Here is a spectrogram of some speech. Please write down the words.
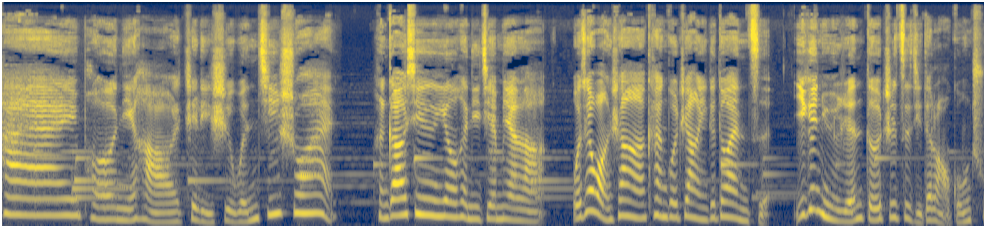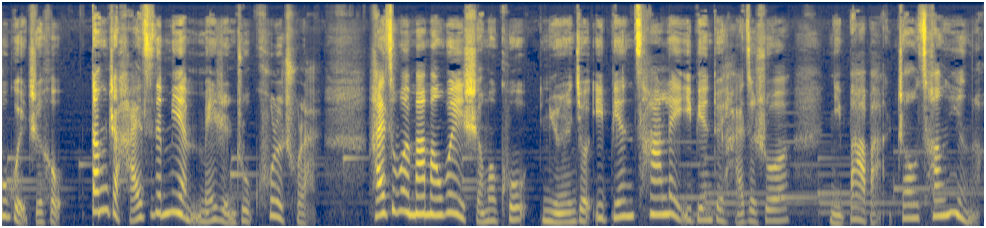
嗨，朋友你好，这里是文姬说爱，很高兴又和你见面了。我在网上啊看过这样一个段子，一个女人得知自己的老公出轨之后，当着孩子的面没忍住哭了出来。孩子问妈妈为什么哭，女人就一边擦泪一边对孩子说：“你爸爸招苍蝇了。”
